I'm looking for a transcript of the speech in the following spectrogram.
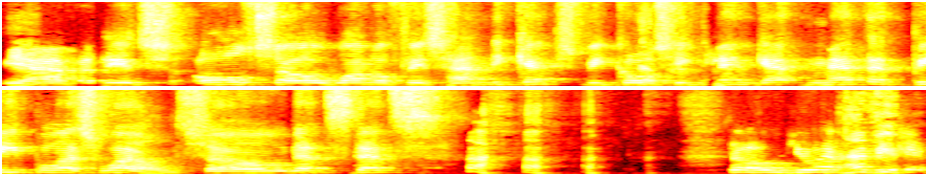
Yeah, but it's also one of his handicaps because he can get mad at people as well. So that's that's. so you have, have you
